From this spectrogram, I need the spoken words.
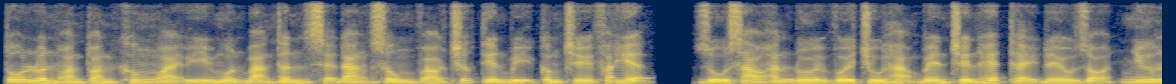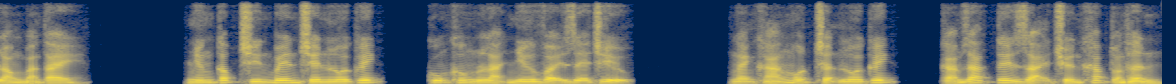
Tô luân hoàn toàn không ngoại ý muốn bản thân sẽ đang xông vào trước tiên bị cấm chế phát hiện, dù sao hắn đối với chủ hạng bên trên hết thể đều rõ như lòng bàn tay. Nhưng cấp chín bên trên lôi kích cũng không là như vậy dễ chịu ngạnh kháng một trận lôi kích, cảm giác tê dại chuyển khắp toàn thân.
